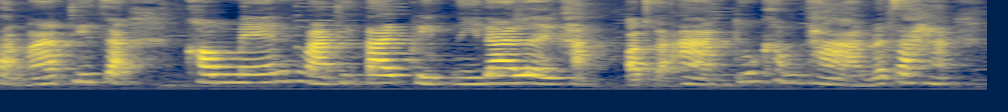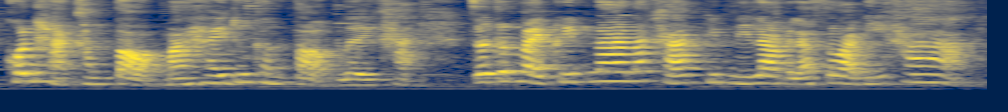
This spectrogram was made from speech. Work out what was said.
สามารถที่จะคอมเมนต์มาที่ใต้คลิปนี้ได้เลยค่ะปอบจะอ่านทุกคำถามและจะหาค้นหาคำตอบมาให้ทุกคำตอบเลยค่ะ เจอกันใหม่คลิปหน้านะคะ คลิปนี้ลาไปแล้วสวัสดีค่ะ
